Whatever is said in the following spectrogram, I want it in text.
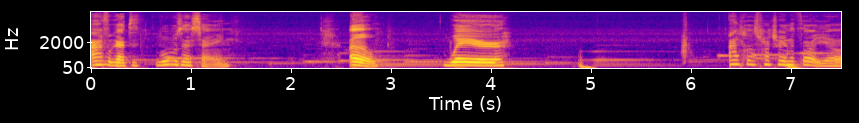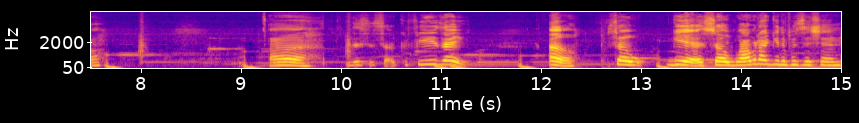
I forgot to. What was I saying? Oh, where I lost my train of thought, y'all. Uh, this is so confusing. Oh, so yeah, so why would I get a position?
